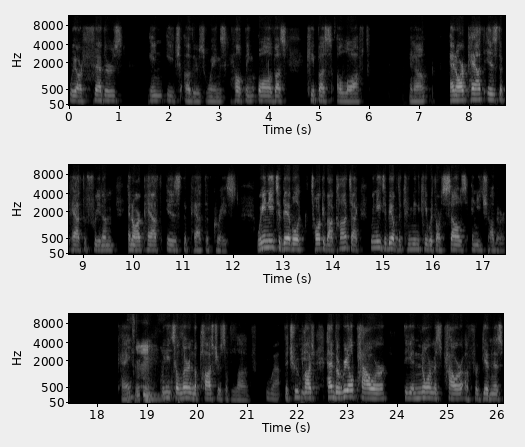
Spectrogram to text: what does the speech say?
We are feathers in each other's wings, helping all of us keep us aloft, you know. And our path is the path of freedom, and our path is the path of grace. We need to be able to talk about contact. We need to be able to communicate with ourselves and each other. Okay. Mm. We need to learn the postures of love well. the true posture and the real power, the enormous power of forgiveness,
